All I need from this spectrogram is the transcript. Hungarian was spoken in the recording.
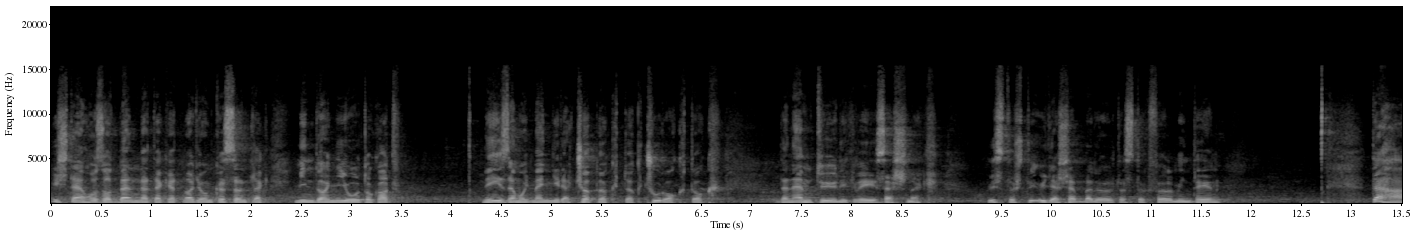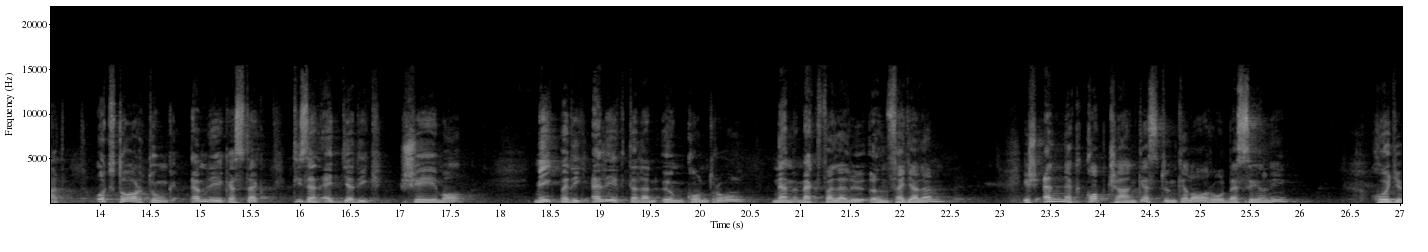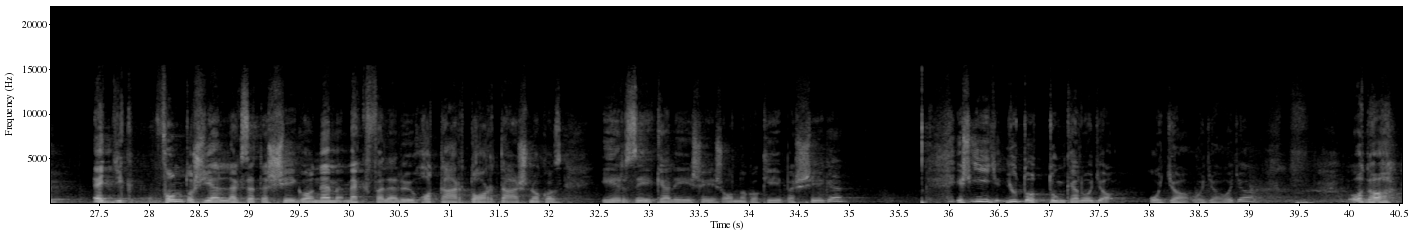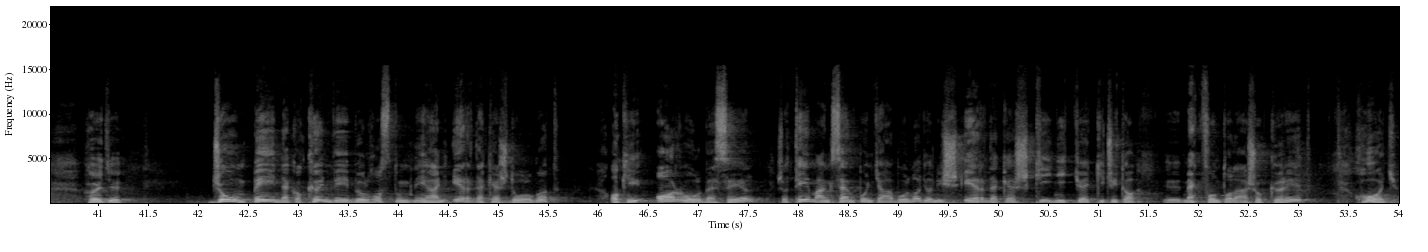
Isten hozott benneteket, nagyon köszöntlek mindannyiótokat. Nézem, hogy mennyire csöpögtök, csurogtok, de nem tűnik vészesnek. Biztos ti ügyesebben öltöztök föl, mint én. Tehát ott tartunk, emlékeztek, 11. séma, mégpedig elégtelen önkontroll, nem megfelelő önfegyelem, és ennek kapcsán kezdtünk el arról beszélni, hogy egyik fontos jellegzetessége a nem megfelelő határtartásnak az érzékelése és annak a képessége. És így jutottunk el oda, oda, oda, oda, oda, hogy John Payne-nek a könyvéből hoztunk néhány érdekes dolgot, aki arról beszél, és a témánk szempontjából nagyon is érdekes, kinyitja egy kicsit a megfontolások körét, hogy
